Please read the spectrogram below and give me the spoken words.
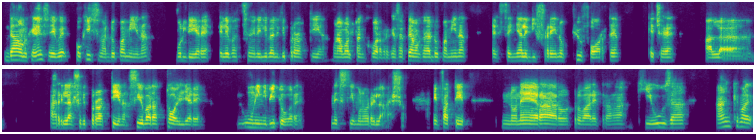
Down che ne segue, pochissima dopamina, vuol dire elevazione dei livelli di prolattina, una volta ancora, perché sappiamo che la dopamina è il segnale di freno più forte che c'è al, al rilascio di prolattina. Se io vado a togliere un inibitore, ne stimola il rilascio. Infatti non è raro trovare tra chi usa, anche ma-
